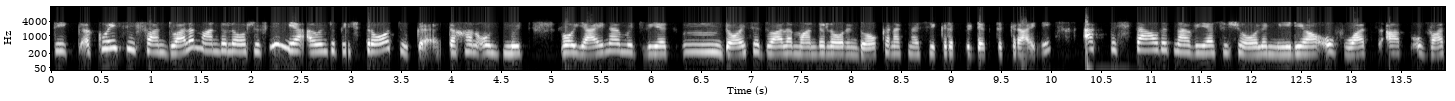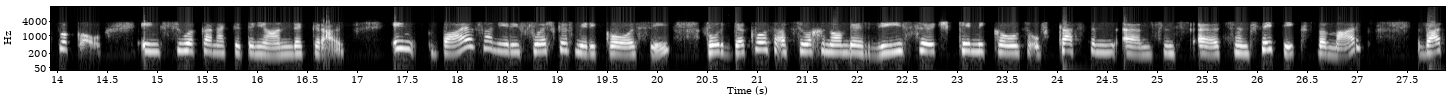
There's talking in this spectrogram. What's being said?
die 'n kwessie van dwelmhandelaars hoef nie meer ouens op die straathoeke te gaan ontmoet waar jy nou moet weet, mm, daai 'n dwelmhandelaar en daar kan ek nou sekere produkte kry nie. Ek bestel dit nou via sosiale media of WhatsApp of wat ook al en so kan ek dit in die hande kry. En baie van hierdie voorskrifmedikasie word dikwels as sogenaamde research chemicals of custom um, uh, synthetics bemark wat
